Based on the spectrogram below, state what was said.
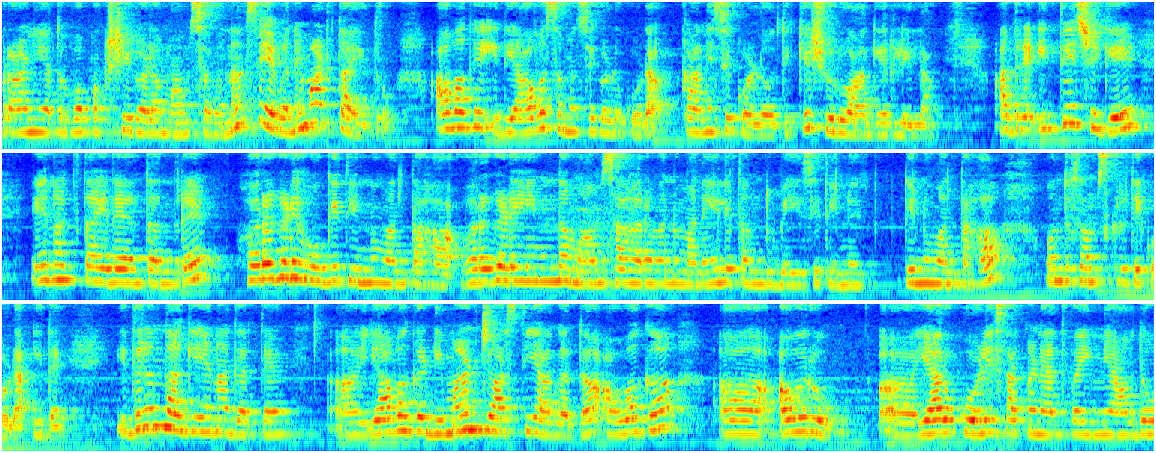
ಪ್ರಾಣಿ ಅಥವಾ ಪಕ್ಷಿಗಳ ಮಾಂಸವನ್ನು ಸೇವನೆ ಮಾಡ್ತಾ ಇದ್ರು. ಆವಾಗ ಇದ್ಯಾವ ಸಮಸ್ಯೆಗಳು ಕೂಡ ಕಾಣಿಸಿಕೊಳ್ಳೋದಕ್ಕೆ ಶುರು ಆಗಿರಲಿಲ್ಲ. ಆದರೆ ಇತ್ತೀಚೆಗೆ ಏನಾಗ್ತಾ ಇದೆ ಅಂತಂದರೆ ಹೊರಗಡೆ ಹೋಗಿ ತಿನ್ನುವಂತಹ, ಹೊರಗಡೆಯಿಂದ ಮಾಂಸಾಹಾರವನ್ನು ಮನೆಯಲ್ಲಿ ತಂದು ಬೇಯಿಸಿ ತಿನ್ನು, ತಿನ್ನುವಂತಹ ಒಂದು ಸಂಸ್ಕೃತಿ ಕೂಡ ಇದೆ. ಇದರಿಂದಾಗಿ ಏನಾಗತ್ತೆ ಯಾವಾಗ ಡಿಮಾಂಡ್ ಜಾಸ್ತಿ ಆಗತ್ತೋ ಅವಾಗ ಅವರು ಯಾರು ಕೋಳಿ ಸಾಕಣೆ ಅಥವಾ ಇನ್ಯಾವುದೋ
